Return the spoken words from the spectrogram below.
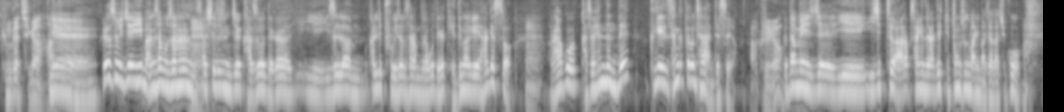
금 가치가 아주 예. 그래서 이제 이 만사무사는 네. 사실은 이제 가서 내가 이 이슬람 칼리프 이런 사람들하고 내가 대등하게 하겠어라고 예. 가서 했는데 그게 생각대로는 잘 안 됐어요. 아 그래요? 그다음에 이제 이 이집트 아랍 상인들한테 뒤통수도 많이 맞아가지고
